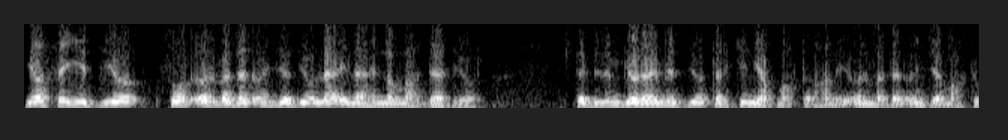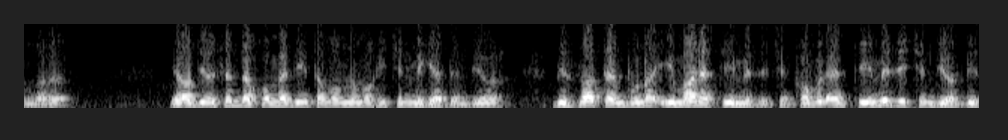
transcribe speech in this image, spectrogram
Ya Seyyid diyor, son ölmeden önce diyor la ilahe illallah de diyor. İşte bizim görevimiz diyor terkin yapmaktır. Hani ölmeden önce mahkumları. Ya diyor sen de komediyi tamamlamak için mi geldin diyor. Biz zaten buna iman ettiğimiz için, kabul ettiğimiz için diyor biz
